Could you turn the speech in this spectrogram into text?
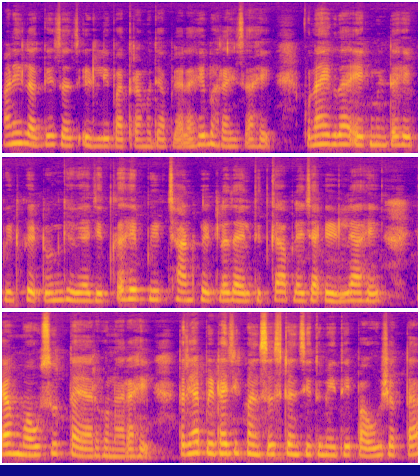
आणि लगेचच इडली पात्रामध्ये आपल्याला हे भरायचं आहे. पुन्हा एकदा एक मिनटं हे पीठ फेटून घेऊया. जितकं हे पीठ छान फेटलं जाईल तितक्या आपल्या ज्या इडल्या आहेत या मऊसूत तयार होणार आहे. तर ह्या पिठाची कन्सिस्टन्सी तुम्ही इथे पाहू शकता.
